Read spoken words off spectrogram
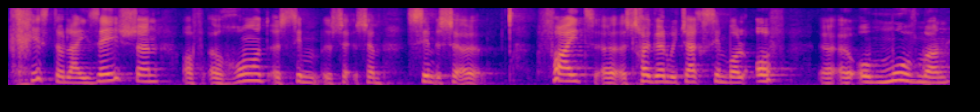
crystallization of around a sim, some sim, uh, fight, uh, struggle, which are symbol of uh, a movement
